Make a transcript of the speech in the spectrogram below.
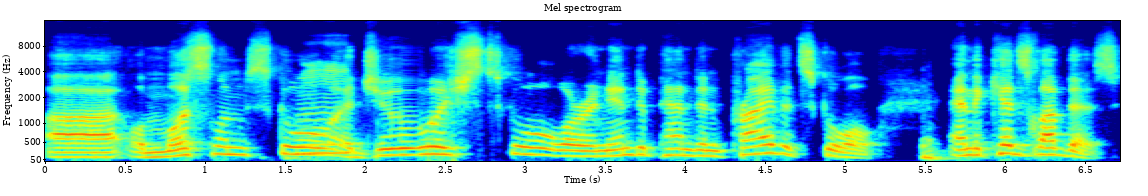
uh, a Muslim school, mm. a Jewish school, or an independent private school. And the kids love this.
